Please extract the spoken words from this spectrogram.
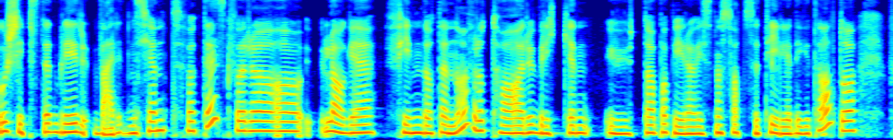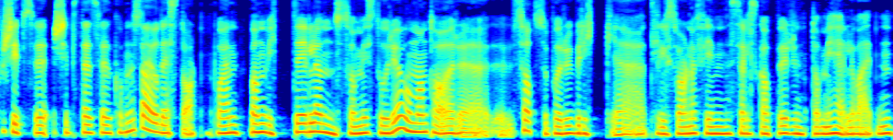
hvor Skipsted blir verdenskjent, faktisk, for å, å lage finn.no, for å ta rubrikken ut av papiravisen og satse tidlig digitalt. Og for Skipsteds vedkommende så er jo det starten på en vanvittig lønnsom historie, hvor man tar, eh, satser på rubrikktilsvarende Finn-selskaper rundt om i hele verden.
